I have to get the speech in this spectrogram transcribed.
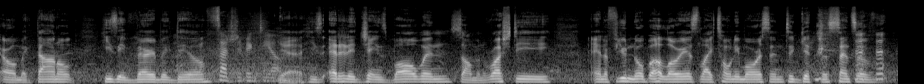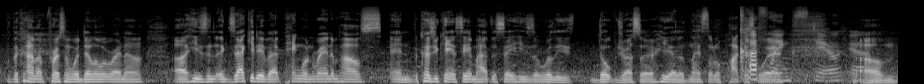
Erroll McDonald. He's a very big deal. Such a big deal. Yeah, he's edited James Baldwin, Salman Rushdie, and a few Nobel laureates like Toni Morrison to get the sense of the kind of person we're dealing with right now. Uh, he's an executive at Penguin Random House, and because you can't see him, I have to say he's a really dope dresser. He had a nice little pocket square. too. Yeah. Um,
